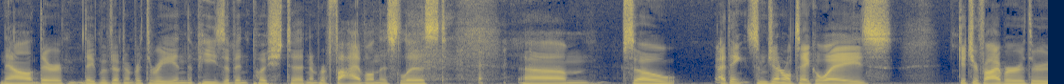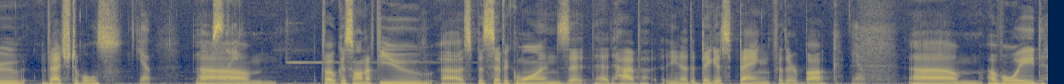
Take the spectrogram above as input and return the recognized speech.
now they're they've moved up number three, and the peas have been pushed to number five on this list. um, so I think some general takeaways: get your fiber through vegetables. yep. Mostly. Um, focus on a few uh, specific ones that, that have you know the biggest bang for their buck. yep. Um, avoid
